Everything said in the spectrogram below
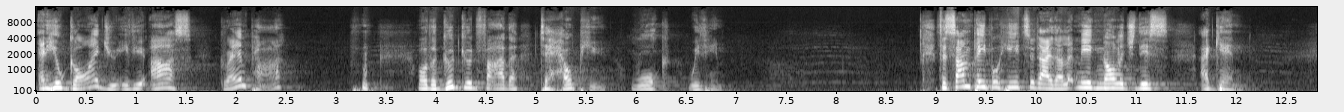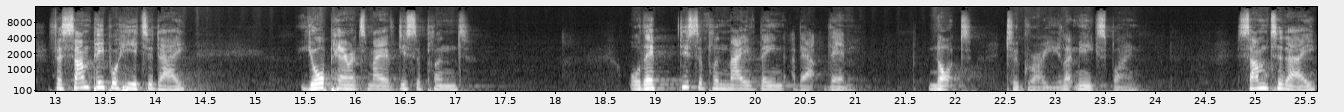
and He'll guide you if you ask Grandpa or the good, good Father to help you walk with Him. For some people here today, though, let me acknowledge this again. For some people here today, your parents may have disciplined, or their discipline may have been about them, not to grow you. Let me explain. Some today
